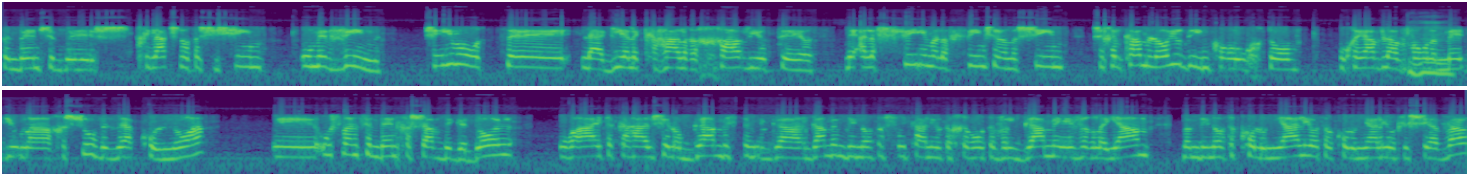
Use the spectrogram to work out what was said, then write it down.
סנבן, שבתחילת שנות ה-60 הוא מבין שאם הוא רוצה להגיע לקהל רחב יותר, לאלפים אלפים של אנשים שחלקם לא יודעים קרוא וכתוב, הוא חייב לעבור mm-hmm. למדיום החשוב, וזה הקולנוע. אה, אוסמן סמבן חשב בגדול, הוא ראה את הקהל שלו גם בסנגל, גם במדינות אפריקניות אחרות, אבל גם מעבר לים, במדינות הקולוניאליות, הקולוניאליות לשעבר,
